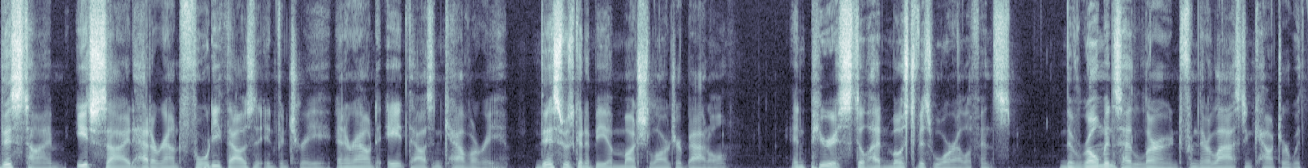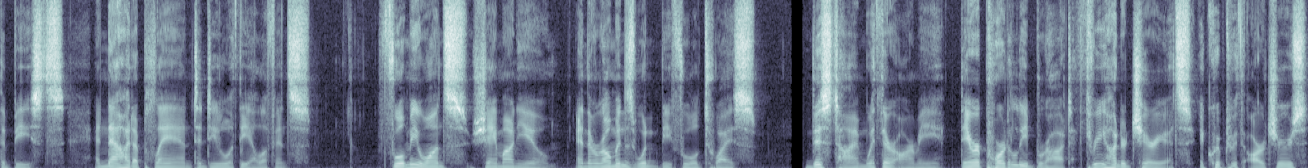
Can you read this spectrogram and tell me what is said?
This time, each side had around 40,000 infantry and around 8,000 cavalry, this was going to be a much larger battle, and Pyrrhus still had most of his war elephants. The Romans had learned from their last encounter with the beasts, and now had a plan to deal with the elephants. Fool me once, shame on you, and the Romans wouldn't be fooled twice. This time, with their army, they reportedly brought 300 chariots equipped with archers,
